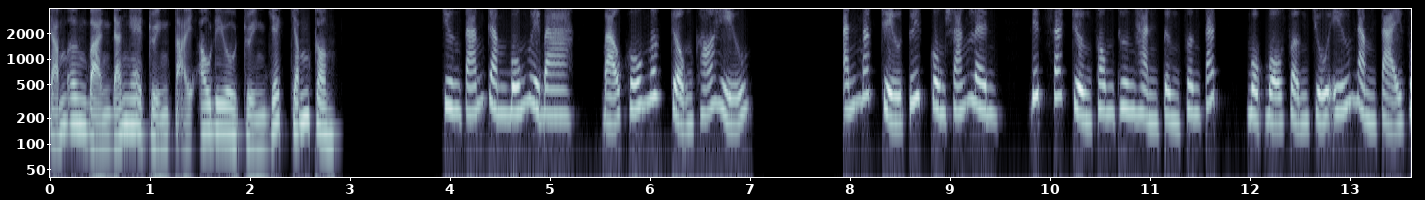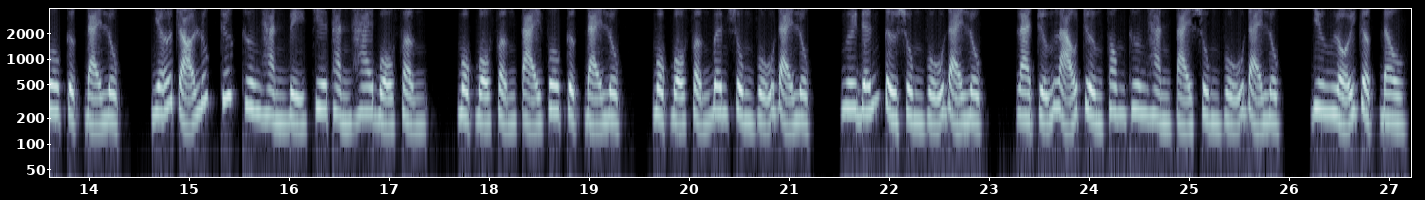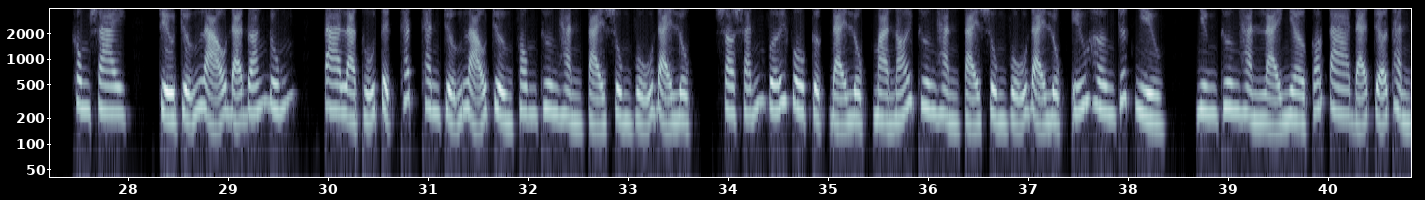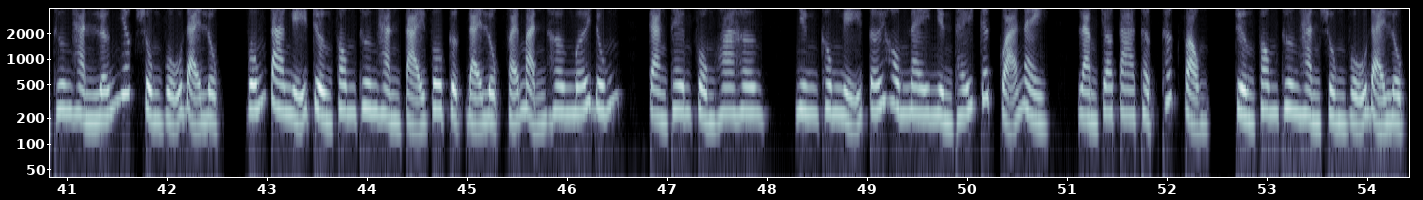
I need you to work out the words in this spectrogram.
Cảm ơn bạn đã nghe truyện tại audio truyện z.com. Chương 843, Bảo khố mất trộn khó hiểu. Ánh mắt triệu tuyết côn sáng lên, đích sát trường phong thương hành từng phân tách, một bộ phận chủ yếu nằm tại vô cực đại lục, nhớ rõ lúc trước thương hành bị chia thành hai bộ phận, một bộ phận tại vô cực đại lục, một bộ phận bên sùng vũ đại lục, ngươi đến từ sùng vũ đại lục, là trưởng lão trường phong thương hành tại sùng vũ đại lục, dương lỗi gật đầu, không sai, triệu trưởng lão đã đoán đúng, ta là thủ tịch khách khanh trưởng lão trường phong thương hành tại sùng vũ đại lục, so sánh với vô cực đại lục mà nói thương hành tại sùng vũ đại lục yếu hơn rất nhiều, nhưng thương hành lại nhờ có ta đã trở thành thương hành lớn nhất sùng vũ đại lục, vốn ta nghĩ trường phong thương hành tại vô cực đại lục phải mạnh hơn mới đúng, càng thêm phồn hoa hơn, nhưng không nghĩ tới hôm nay nhìn thấy kết quả này, làm cho ta thật thất vọng, trường phong thương hành sùng vũ đại lục.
